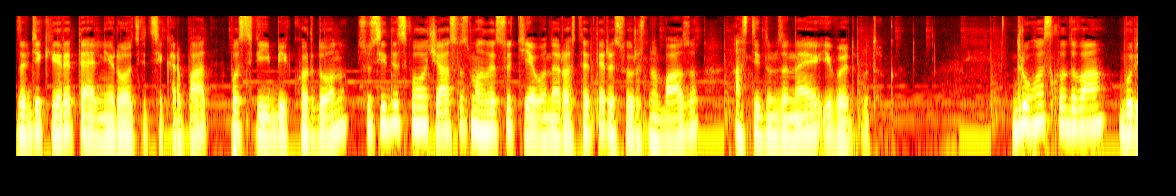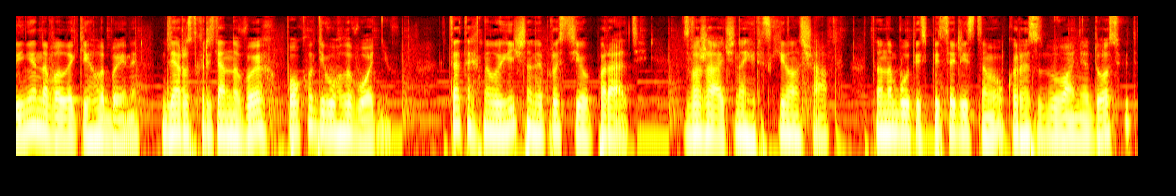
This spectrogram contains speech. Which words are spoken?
Завдяки ретельній розвідці Карпат по свій бік кордону сусіди свого часу змогли суттєво наростити ресурсну базу, а слідом за нею і видобуток. Друга складова буріння на великі глибини для розкриття нових покладів вуглеводнів. Це технологічно непрості операції, зважаючи на гірський ландшафт та набутий спеціалістами укргазвидобування досвід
